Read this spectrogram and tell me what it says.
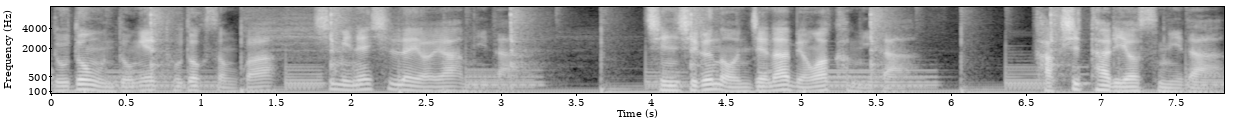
노동운동의 도덕성과 시민의 신뢰여야 합니다. 진실은 언제나 명확합니다. 각시탈이었습니다.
